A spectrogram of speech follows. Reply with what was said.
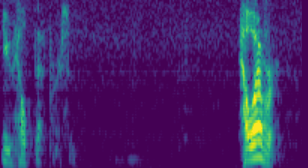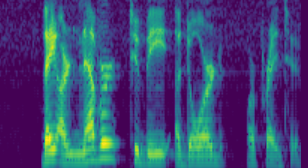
You helped that person. However, they are never to be adored or prayed to.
